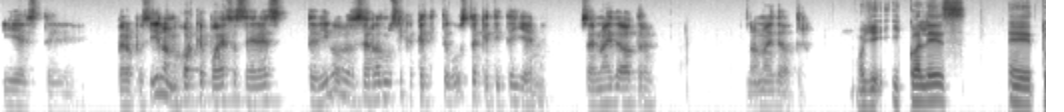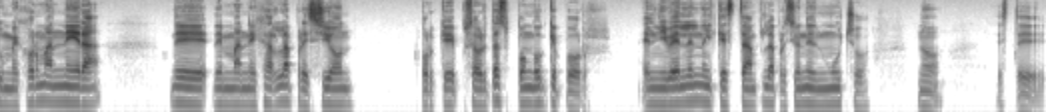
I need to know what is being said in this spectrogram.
Y este, pero pues sí, lo mejor que puedes hacer es, te digo, hacer la música que a ti te gusta, que a ti te llene. O sea, no hay de otra. No, no hay de otra. Oye, ¿y cuál es eh, tu mejor manera de, de, manejar la presión? Porque pues ahorita supongo que por el nivel en el que están, pues la presión es mucho, ¿no? Este,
